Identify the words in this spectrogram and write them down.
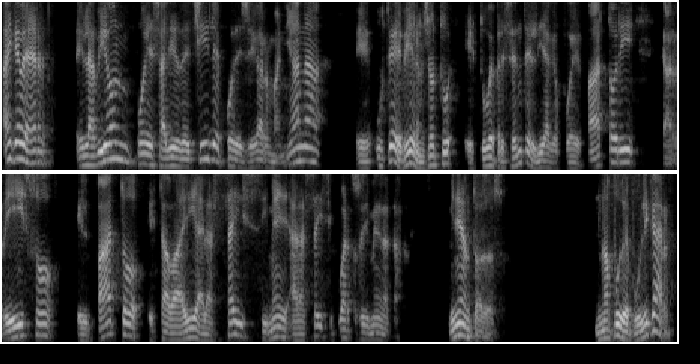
hay que ver, el avión puede salir de Chile, puede llegar mañana. Ustedes vieron, yo estuve presente el día que fue Patori, Carrizo, el Pato, estaba ahí a las seis y media, a las seis y cuarto, seis y media de la tarde. Vinieron todos no pude publicar.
